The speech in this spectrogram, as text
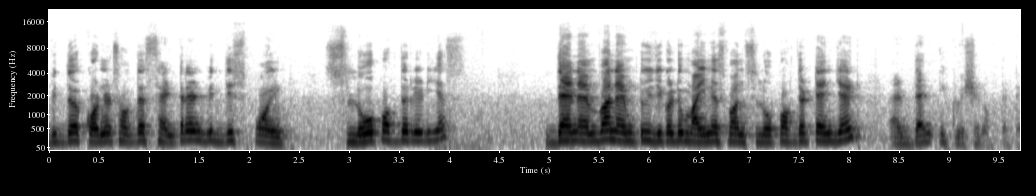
with the coordinates of the center and with this point slope of the radius then m1 m2 is equal to minus 1 slope of the tangent and then equation of the tangent.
